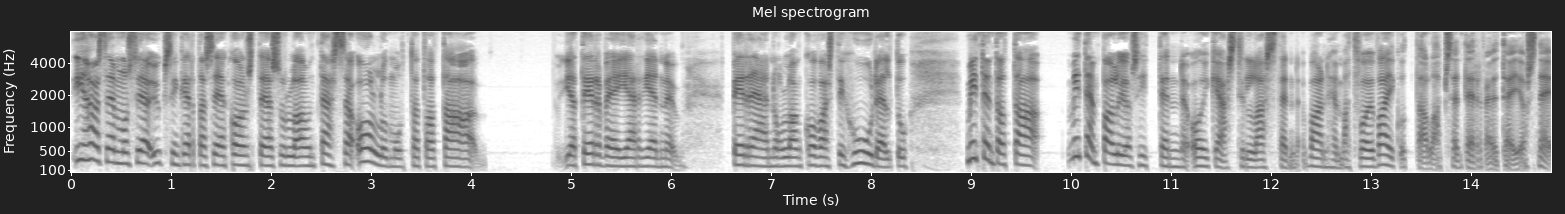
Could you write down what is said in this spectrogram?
ihan semmoisia yksinkertaisia konsteja sulla on tässä ollut, mutta tota, ja terveen järjen perään ollaan kovasti huudeltu. Miten tota, miten paljon sitten oikeasti lasten vanhemmat voi vaikuttaa lapsen terveyteen, jos ne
